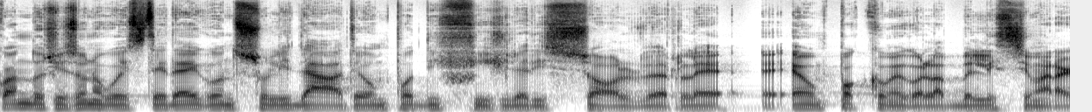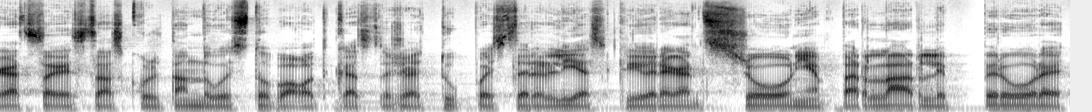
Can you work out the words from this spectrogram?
Quando ci sono queste idee consolidate è un po' difficile dissolverle. È un po' come con la bellissima ragazza che sta ascoltando questo podcast, cioè tu puoi stare lì a scrivere canzoni, a parlarle per ore,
